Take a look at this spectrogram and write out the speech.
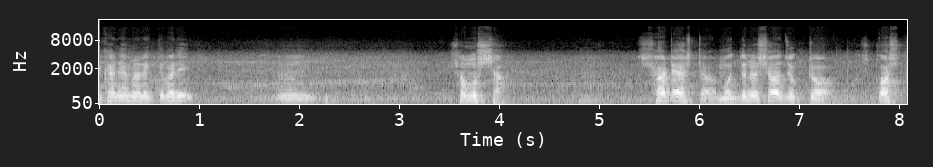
এখানে আমরা লিখতে পারি সমস্যা। ছয়টা অষ্ট মধ্যনস যোগ ট, কষ্ট।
